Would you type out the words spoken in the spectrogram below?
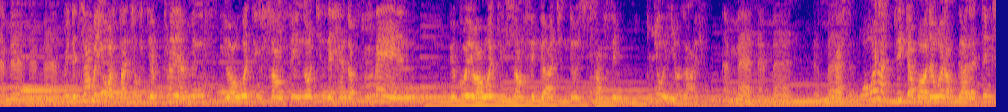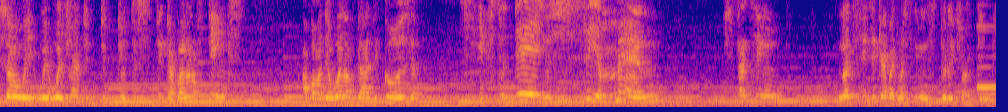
Amen. I Amen. mean, the time you are starting with your prayer means you are waiting something not in the hand of man, because you are waiting something God to do something new in your life. Amen. Amen. Amen. Yes, we want to speak about the word of God. I think so. We we, we try to, to, to, to speak about a lot of things about the word of God because if today you see a man starting not physical but was speaking spiritual things.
